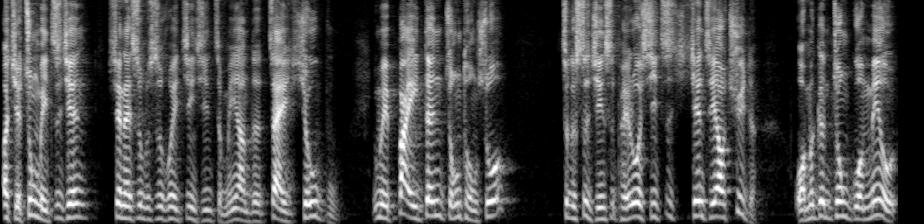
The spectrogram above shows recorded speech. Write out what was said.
而且中美之间现在是不是会进行怎么样的再修补？因为拜登总统说，这个事情是佩洛西自己坚持要去的，我们跟中国没有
